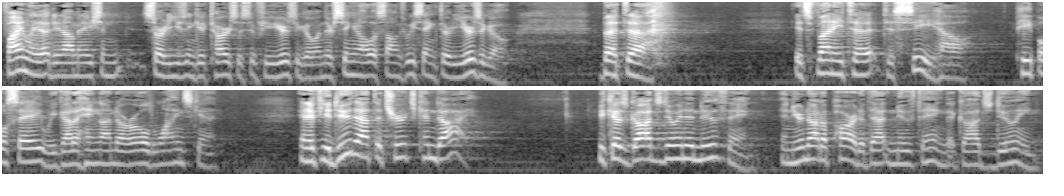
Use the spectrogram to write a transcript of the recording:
Finally, that denomination started using guitars just a few years ago, and they're singing all the songs we sang 30 years ago. But uh, it's funny to, to see how people say we got to hang on to our old wineskin. And if you do that, the church can die because God's doing a new thing. And you're not a part of that new thing that God's doing.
